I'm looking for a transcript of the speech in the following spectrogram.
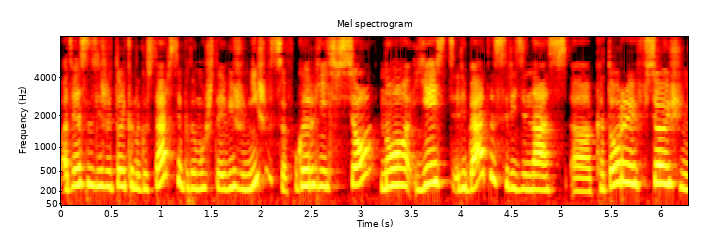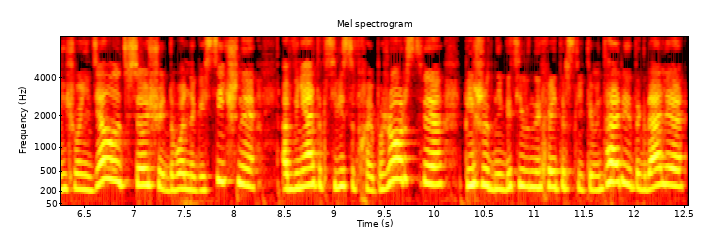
ответственность лежит только на государстве, потому что я вижу нишевцев, у которых есть все, но есть ребята среди нас, а, которые все еще ничего не делают, все еще довольно эгоистичные, обвиняют активистов в хайпожорстве, пишут негативные хейтерские комментарии и так далее.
